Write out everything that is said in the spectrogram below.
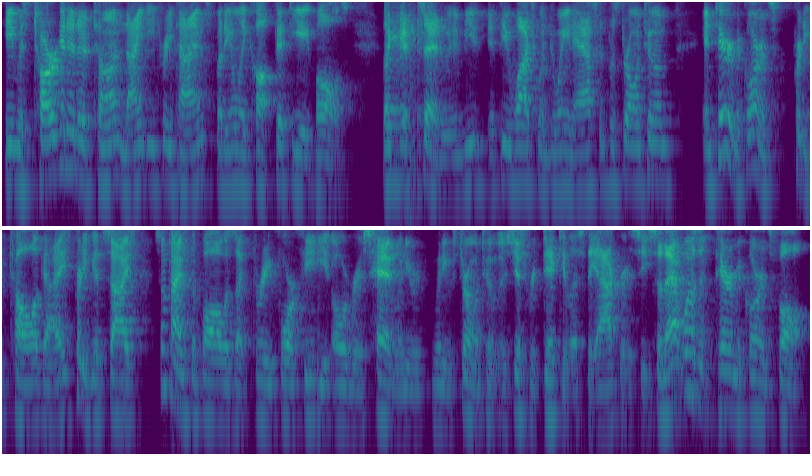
he was targeted a ton, 93 times, but he only caught 58 balls. Like I said, if you if you watch when Dwayne Haskins was throwing to him, and Terry McLaurin's pretty tall guy, he's pretty good size. Sometimes the ball was like three, four feet over his head when you were, when he was throwing to him. It was just ridiculous the accuracy. So that wasn't Terry McLaurin's fault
